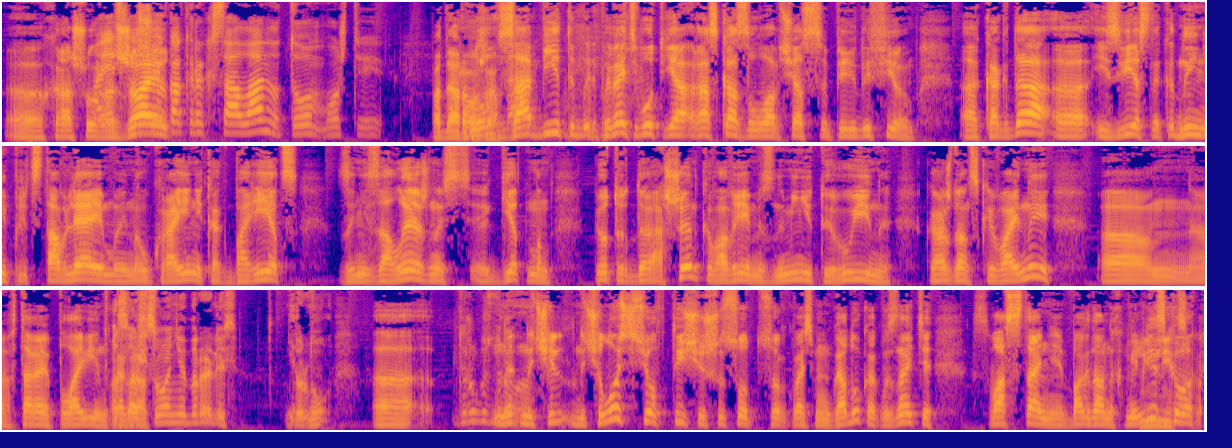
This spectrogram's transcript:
э, хорошо а рожают. если еще как Роксолана, то, может, и подороже. Ну, забиты были. Понимаете, вот я рассказывал вам сейчас перед эфиром, э, когда э, известный, ныне представляемый на Украине как борец за незалежность э, Гетман Петр Дорошенко во время знаменитой руины гражданской войны, э, вторая половина... А за раз... что они дрались? Нет, ну, э, Друг с другом. Начи, началось все в 1648 году, как вы знаете, с восстания Богдана Хмельницкого,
